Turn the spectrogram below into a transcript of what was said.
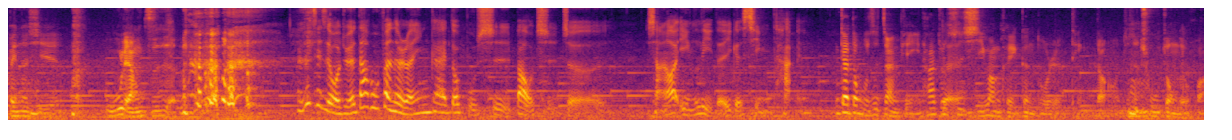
被那些 无良之人。可是其实我觉得大部分的人应该都不是抱持着想要盈利的一个心态。应该都不是占便宜，他就是希望可以更多人听到，就是初衷的话。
